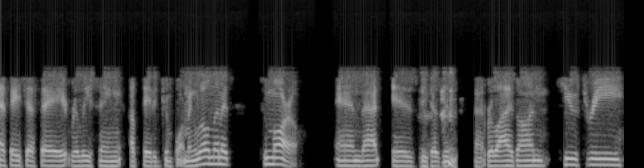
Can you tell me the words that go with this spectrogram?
FHFA releasing updated conforming loan limits tomorrow. And that is because it relies on Q3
